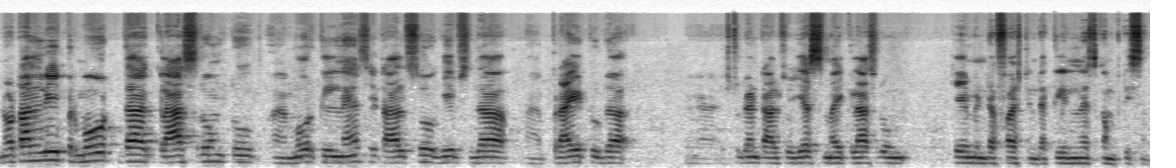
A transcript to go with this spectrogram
not only promote the classroom to uh, more cleanliness, it also gives the uh, pride to the uh, student also. Yes, my classroom came in the first in the cleanliness competition.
